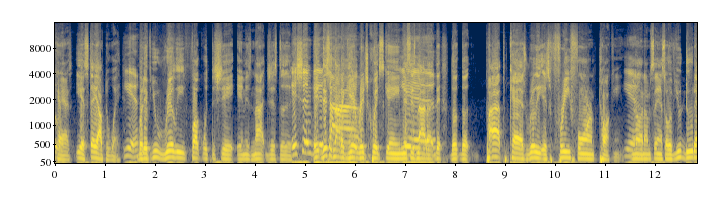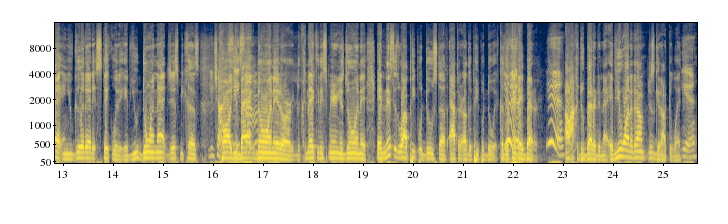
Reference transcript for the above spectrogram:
podcast, yeah, stay out the way. Yeah. But if you really fuck with the shit and it's not just a, It shouldn't be a this is not a get rich quick scheme. This is not a the the. the podcast really is free form talking. Yeah. You know what I'm saying? So if you do that and you good at it, stick with it. If you doing that just because You call you back something? doing it or the connected experience doing it, and this is why people do stuff after other people do it because they think they better. Yeah. Oh, I could do better than that. If you one of them, just get out the way. Yeah.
